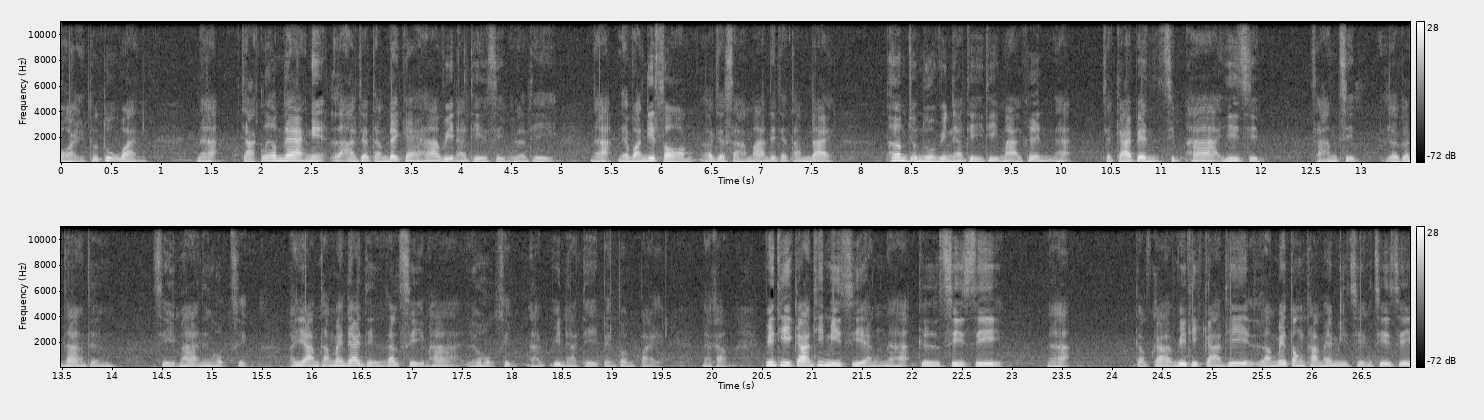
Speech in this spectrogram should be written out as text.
บ่อยๆทุกๆวันนะฮะจากเริ่มแรกนี้เราอาจจะทำได้แค่ 5 วินาที 10 วินาทีนะฮะในวันที่ 2 เราจะสามารถที่จะทำได้เพิ่มจำนวนวินาทีที่มากขึ้นนะฮะ จะกลายเป็น 15 20 30 แล้วก็ทั่งถึง 45ถึง60 พยายามทำให้ได้ถึงสัก 45 หรือ 60นะวินาทีเป็นต้นไปนะครับวิธีการที่มีเสียงนะฮะคือซีซีนะฮะกับการวิธีการที่เราไม่ต้องทำให้มีเสียงซีซี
